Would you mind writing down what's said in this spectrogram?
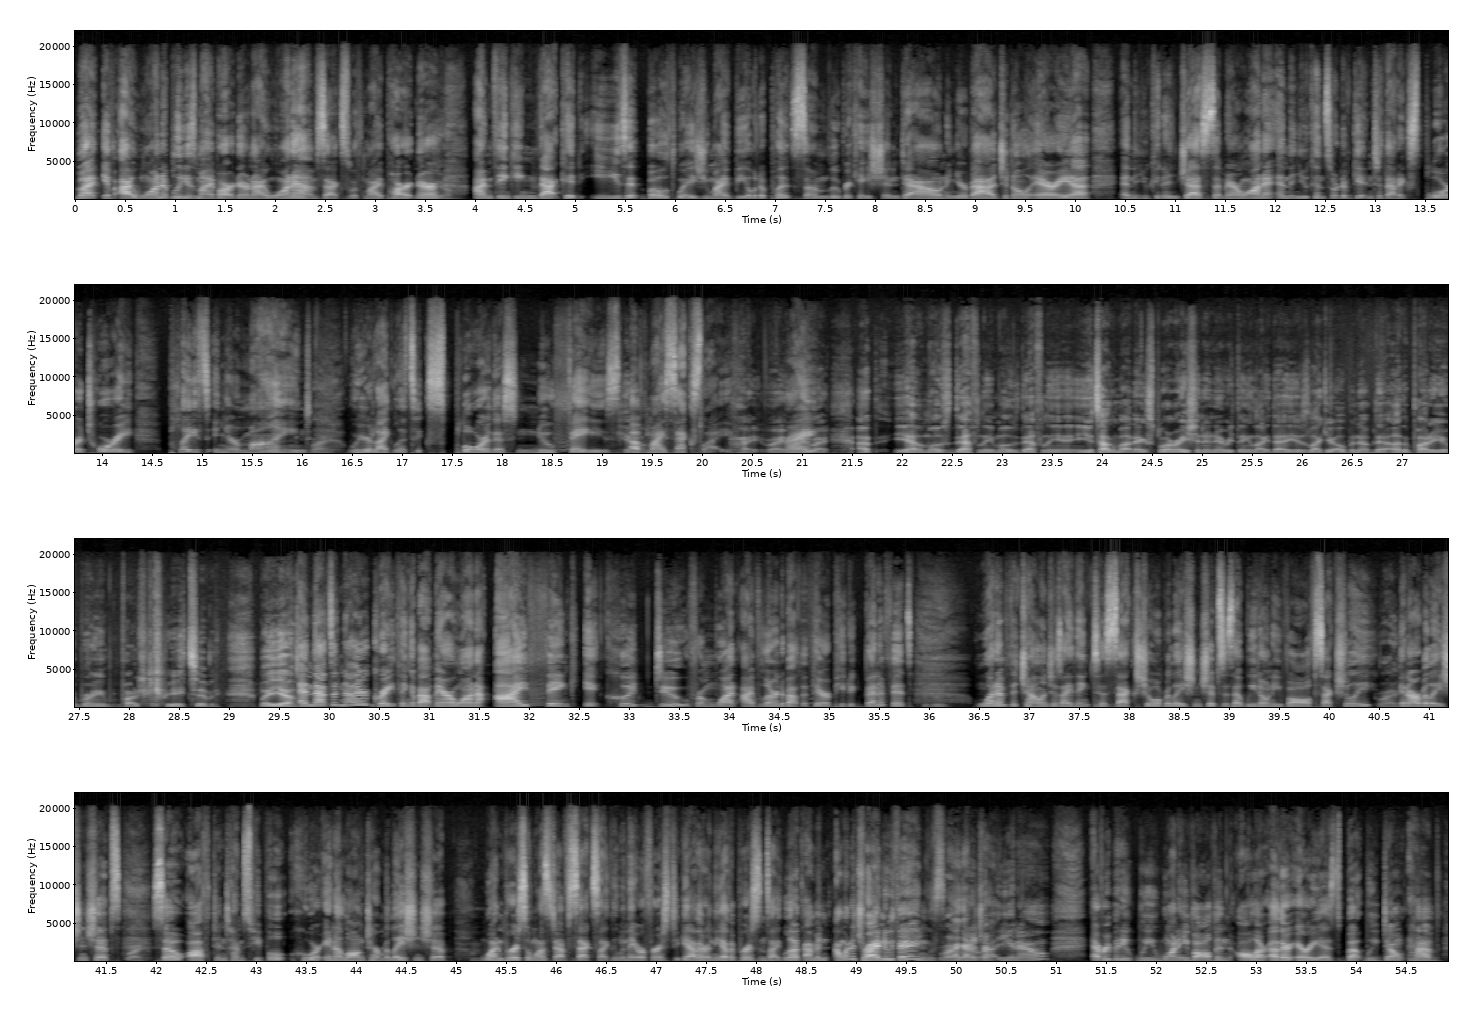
Life no more. But if I want to please my partner and I want to have sex with my partner, Yeah. I'm thinking that could ease it both ways. You might be able to put some lubrication down in your vaginal area and then you can ingest the marijuana and then you can sort of get into that exploratory place in your mind Right. where you're like, let's explore this new phase Yeah. of my sex life. Right, right, Right? right, right. I, yeah, most definitely, most definitely. And you're talking about exploration and everything like that. It's like you open up that other part of your brain, part of the creativity. But yeah, And that's another great thing about marijuana. I think it could do, from what I've learned about the therapeutic benefits, Mm-hmm. One of the challenges I think to sexual relationships is that we don't evolve sexually Right. in our relationships. Right. So oftentimes people who are in a long-term relationship, Mm. one person wants to have sex like when they were first together and the other person's like, "Look, I'm in, I want to try new things. I got to right, try, right. you know? Everybody we want to evolve in all our other areas, but we don't have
